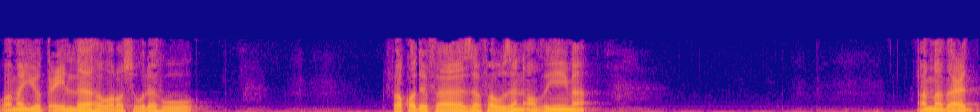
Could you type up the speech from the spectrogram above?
ومن يطع الله ورسوله فقد فاز فوزا عظيما. أما بعد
